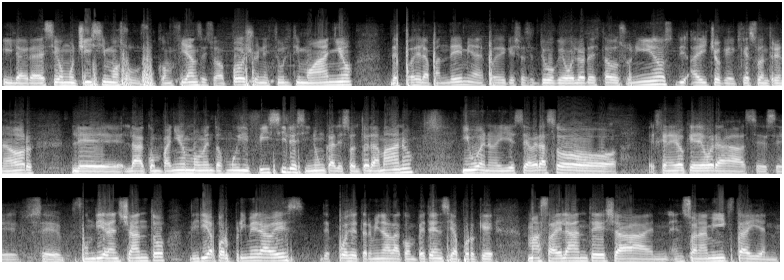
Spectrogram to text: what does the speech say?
y le agradeció muchísimo su, confianza y su apoyo en este último año, después de la pandemia, después de que ella se tuvo que volver de Estados Unidos. Ha dicho que, que su entrenador le, la acompañó en momentos muy difíciles y nunca le soltó la mano. Y bueno, y ese abrazo generó que Débora se, se- se fundiera en llanto, diría por primera vez después de terminar la competencia, porque más adelante, ya en, zona mixta y en,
